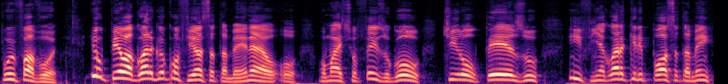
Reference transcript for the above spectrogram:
por favor. E o Peu agora ganhou confiança também, né? O, o, o Márcio fez o gol, tirou o peso, enfim, agora que ele possa também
